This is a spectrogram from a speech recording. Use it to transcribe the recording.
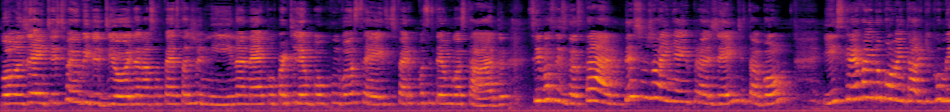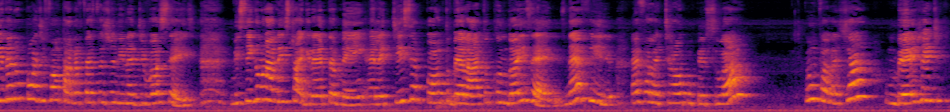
Bom, gente, esse foi o vídeo de hoje, da nossa festa junina, né? Compartilhei um pouco com vocês, espero que vocês tenham gostado. Se vocês gostaram, deixa um joinha aí pra gente, tá bom? E escreva aí no comentário que comida não pode faltar na festa junina de vocês. Me sigam lá no Instagram também, é leticia.belato com dois L's, né, filho? Vai falar tchau pro pessoal? Vamos falar tchau? Um beijo, gente.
